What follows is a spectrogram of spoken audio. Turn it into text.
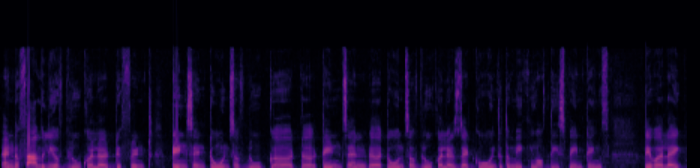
and the family of blue color different tints and tones of blue uh, tints and uh, tones of blue colors that go into the making of these paintings. They were like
